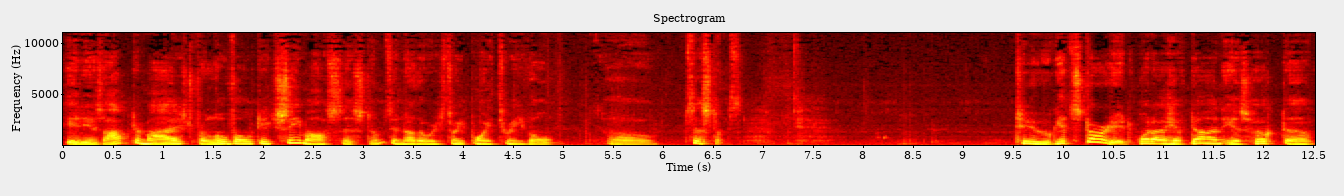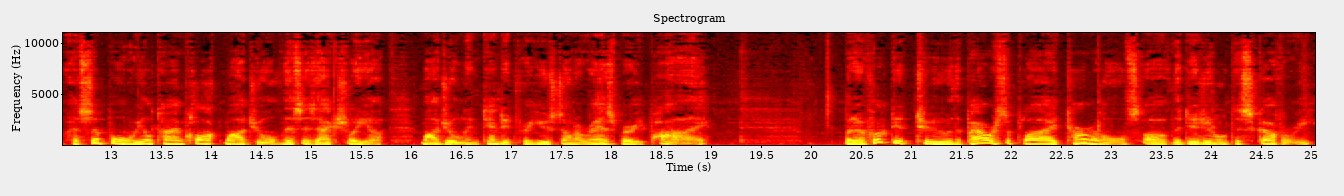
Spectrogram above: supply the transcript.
It is optimized for low voltage CMOS systems, in other words, 3.3 volt uh, systems. To get started, what I have done is hooked a, a simple real-time clock module. This is actually a module intended for use on a Raspberry Pi. But I've hooked it to the power supply terminals of the Digital Discovery.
